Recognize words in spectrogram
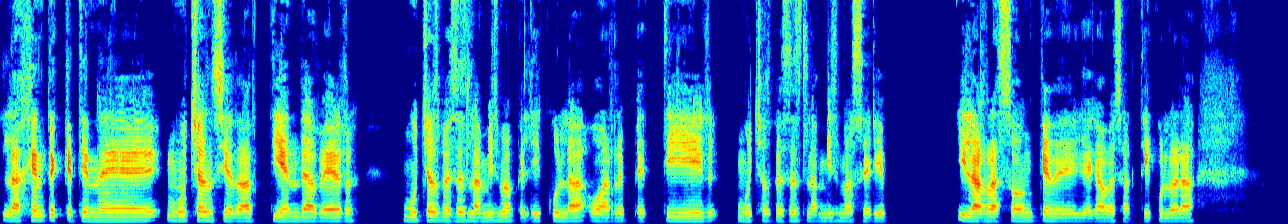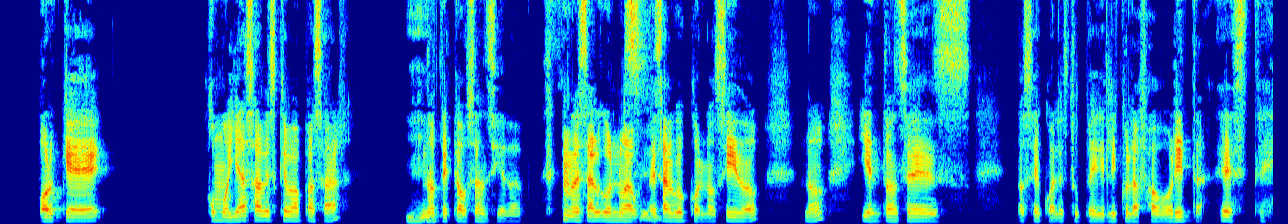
La gente que tiene mucha ansiedad tiende a ver muchas veces la misma película o a repetir muchas veces la misma serie. Y la razón que llegaba ese artículo era porque como ya sabes qué va a pasar, no te causa ansiedad. No es algo nuevo, es algo conocido, ¿no? Y entonces, no sé cuál es tu película favorita. Este.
